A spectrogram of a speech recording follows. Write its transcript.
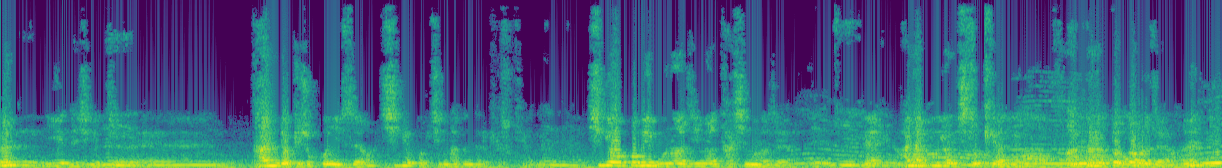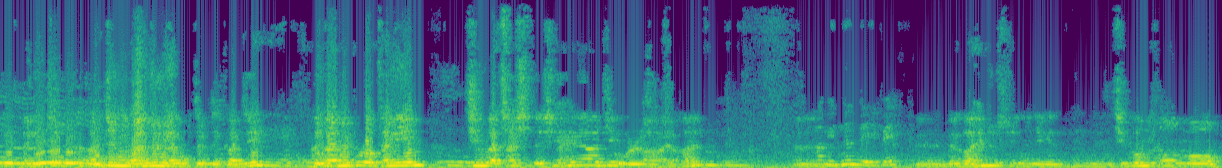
네? 그, 이해되시겠죠? 네. 예. 단몇 개 조건이 있어요. 식이요법 지금 하던 대로 계속 해야 돼요. 네. 식이요법이 무너지면 다시 무너져요. 예. 예? 한약복용 지속해야 돼요. 안 그러면 또 떨어져요. 예? 알겠죠? 완전히, 완전히 회복될 때까지. 네. 그 다음에 플로타임 지금같이 하시듯이 해야지 올라와요. 예? 음. 예. 학 있는데 입에 예, 내가 해줄 수 있는 얘기는 했는데 지금은 뭐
